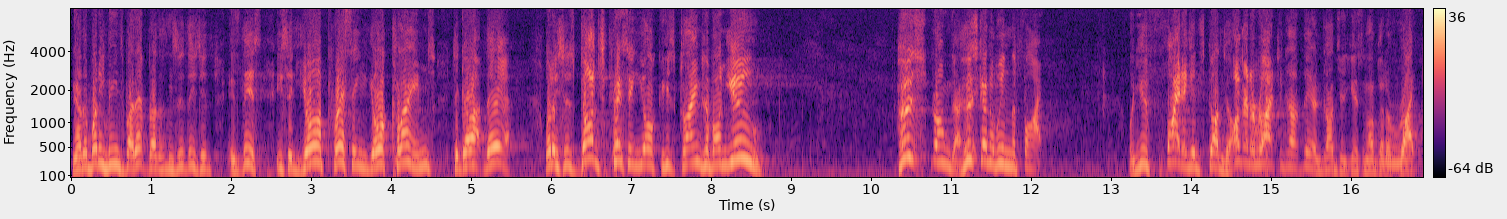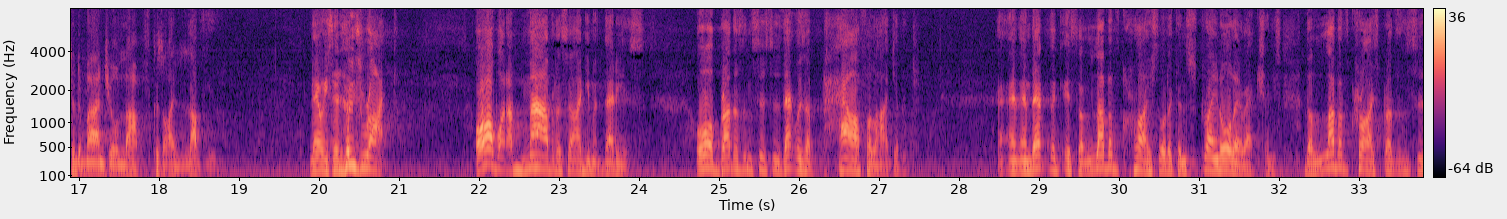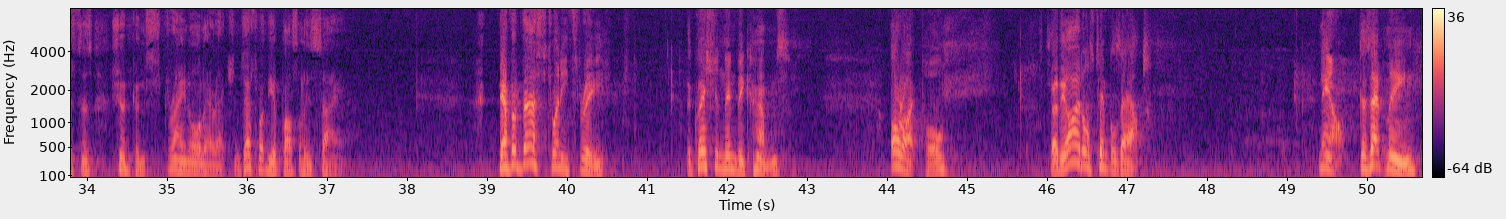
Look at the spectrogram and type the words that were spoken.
Now, what he means by that, brothers and sisters, is, is this. He said, you're pressing your claims to go up there. Well, he says, God's pressing your, his claims upon you. Who's stronger? Who's going to win the fight? When you fight against God and say, I've got a right to go up there, and God says, yes, and I've got a right to demand your love because I love you. Now he said, who's right? Oh, what a marvelous argument that is. Oh, brothers and sisters, that was a powerful argument. And, and that it's the love of Christ ought to constrain all our actions. The love of Christ, brothers and sisters, should constrain all our actions. That's what the apostle is saying. Now, for verse 23, the question then becomes, all right, Paul, so the idol's temple's out. Now, does that mean,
